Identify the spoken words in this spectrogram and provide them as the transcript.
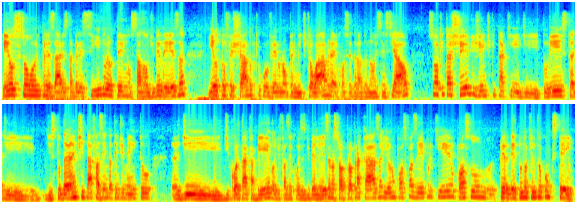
eu sou empresário estabelecido, eu tenho um salão de beleza e eu estou fechado porque o governo não permite que eu abra, é considerado não essencial. Só que está cheio de gente que está aqui de turista, de, de estudante, está fazendo atendimento de, de cortar cabelo de fazer coisas de beleza na sua própria casa e eu não posso fazer porque eu posso perder tudo aquilo que eu conquistei.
